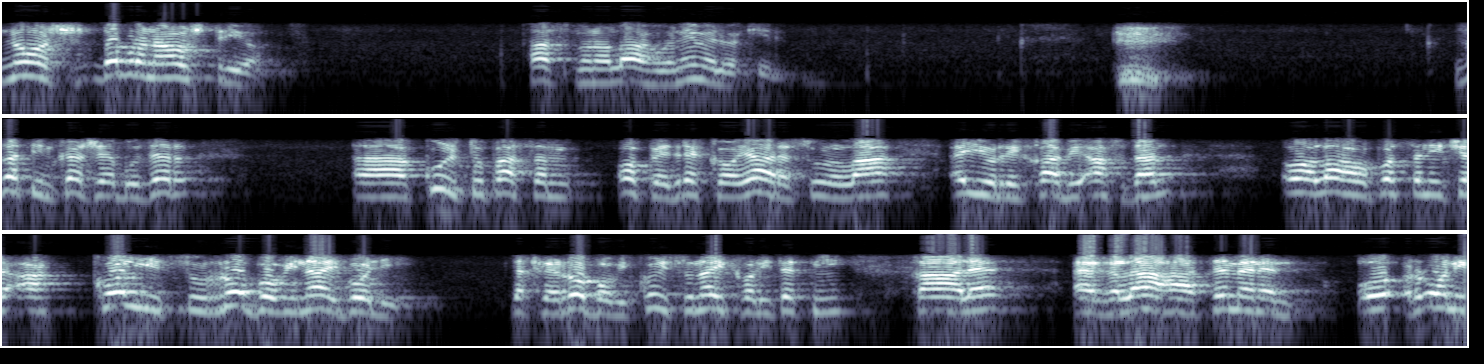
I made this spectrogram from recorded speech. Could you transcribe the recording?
nož dobro naoštrio. Hasbun Allahu i nemel vakil. Zatim kaže Abu Zer, kultu pa sam opet rekao, ja Rasulullah, eju rikabi afdal, o Allahu poslaniće, a koji su robovi najbolji? Dakle, robovi, koji su najkvalitetniji? Kale, eglaha temenen, oni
